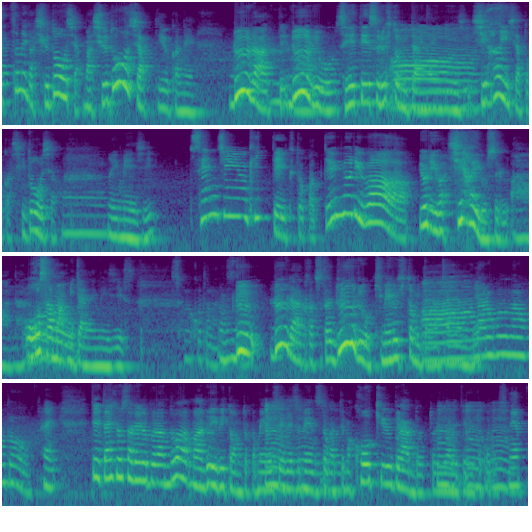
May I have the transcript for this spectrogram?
8つ目が主導者。まあ主導者っていうかねルーラーってうんルールを制定する人みたいなイメあー。ージ支配者とか指導者のイメージ先陣を切っていくとかっていうよりはよりは支配をする。あーなるほど。王様みたいなイメージです。そういうことなルんですね。ルーラーとかちょっとルールを決める人みたいな感じなあのねあなるほどなるほど。はい、で代表されるブランドは、まあ、ルイ・ヴィトンとかメルセデス・ベンツとかって、うんうんうんまあ、高級ブランドと言われているところですね、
